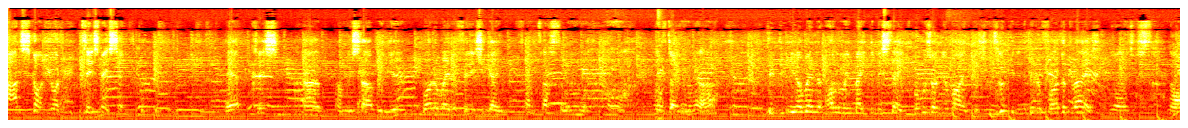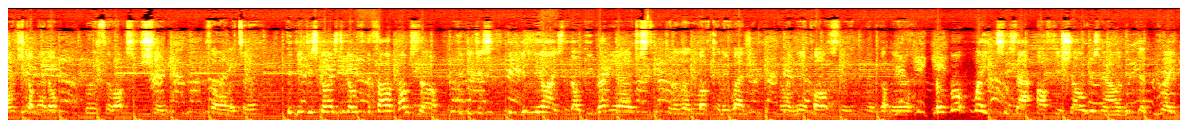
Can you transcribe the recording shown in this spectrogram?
And Scott, you're Chris Mason. Yeah, Chris, um, I'm going to start with you. What a way to finish a game. Fantastic. Oh, that. Did, you know when Holloway made the mistake, what was on your mind? Because he was looking in the middle for other players. Yeah, just, no, I just got my head up, running to the box, shoot. That's all I wanted to do. Did you disguise to go for the far post, or did you just did you give him the eyes, the goalkeeper? Yeah, just give a little look, and he went, I went near post, and got near it. But what weight is that off your shoulders now? I mean, the great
